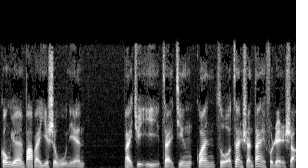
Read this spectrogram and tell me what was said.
公元八百一十五年。白居易在京官左赞善大夫任上，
